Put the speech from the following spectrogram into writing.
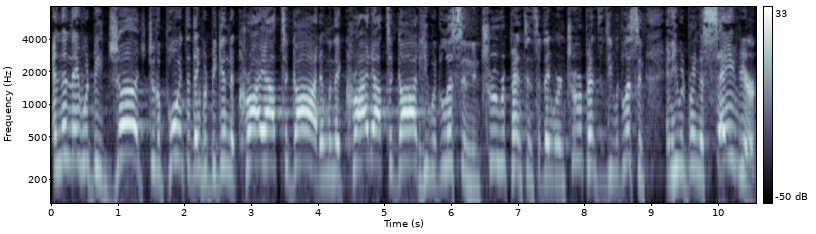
and then they would be judged to the point that they would begin to cry out to God. And when they cried out to God, He would listen in true repentance. If they were in true repentance, He would listen and He would bring a savior,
